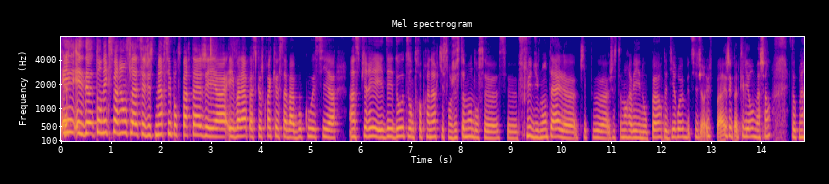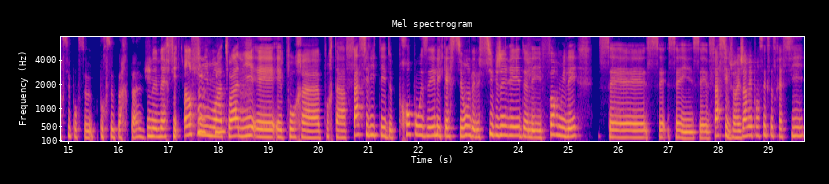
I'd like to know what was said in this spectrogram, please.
et, et de ton expérience là, c'est juste merci pour ce partage et, et, voilà, parce que je crois que ça va beaucoup aussi inspirer et aider d'autres entrepreneurs qui sont justement dans ce, flux du mental qui peut justement réveiller nos peurs de dire ouais, mais si j'y arrive pas, j'ai pas de clients, machin. Donc merci pour ce, pour ce partage. Mais merci infiniment à toi, Annie, et, pour, euh, pour ta facilité de proposer les questions, de les suggérer, de les formuler. C'est facile. J'aurais jamais pensé que ce serait si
